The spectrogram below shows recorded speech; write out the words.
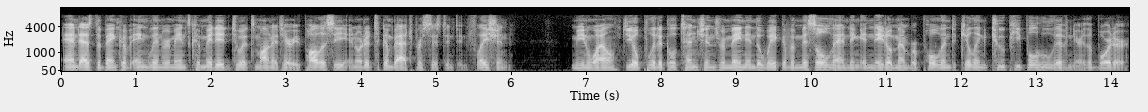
and as the Bank of England remains committed to its monetary policy in order to combat persistent inflation. Meanwhile, geopolitical tensions remain in the wake of a missile landing in NATO member Poland, killing two people who live near the border.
